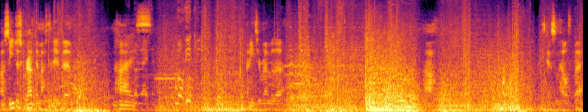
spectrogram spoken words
Oh, so you just grabbed them after they've um, Nice. I need to remember that. Ah. Let's get some health back.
